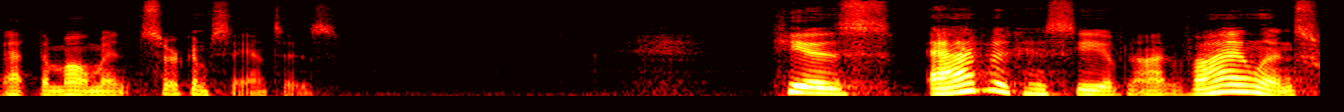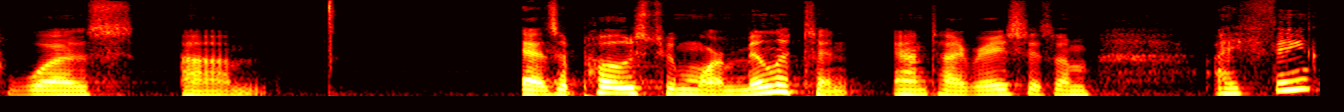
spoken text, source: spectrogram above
at the moment, circumstances. His advocacy of nonviolence was um, as opposed to more militant anti racism, I think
